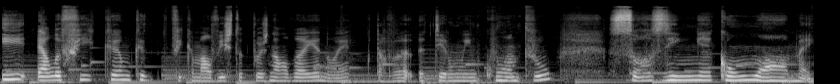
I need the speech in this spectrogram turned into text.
e ela fica, um fica mal vista depois na aldeia, não é? Estava a ter um encontro sozinha com um homem,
